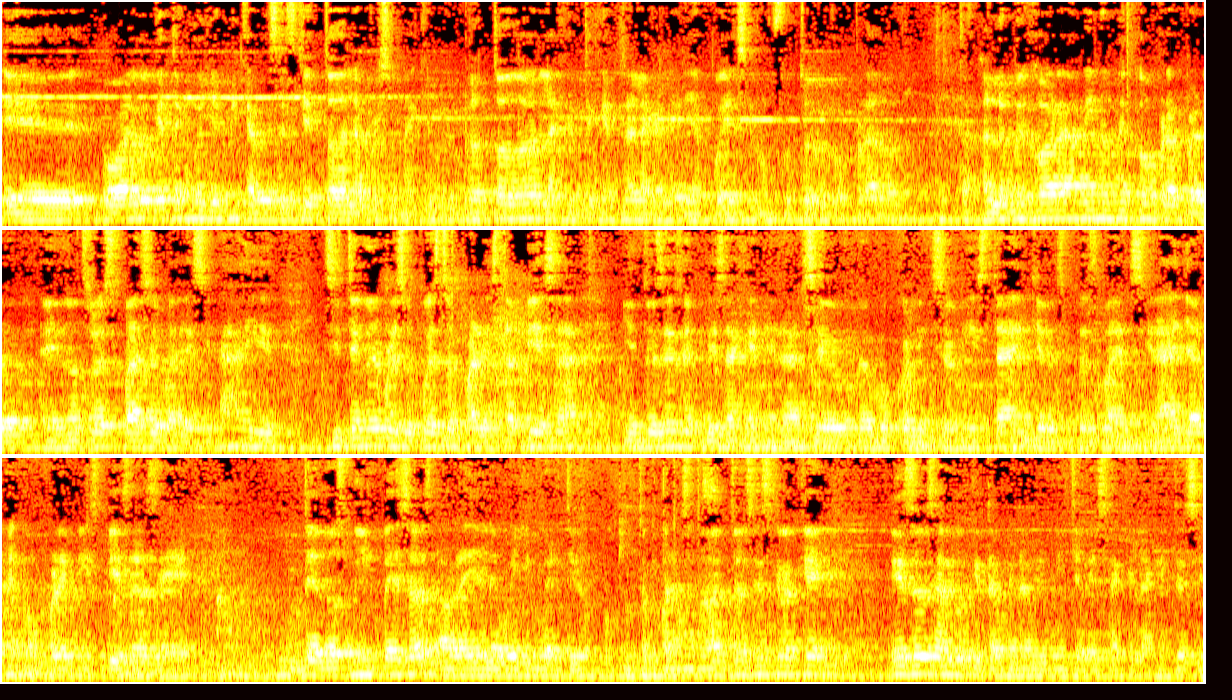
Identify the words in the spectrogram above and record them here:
eh, o algo que tengo yo en mi cabeza es que toda la persona que, o toda la gente que entra a la galería puede ser un futuro comprador. A lo mejor a mí no me compra, pero en otro espacio va a decir, ay, sí tengo el presupuesto para esta pieza, y entonces empieza a generarse un nuevo coleccionista y que después va a decir, ah, ya me compré mis piezas de de dos mil pesos, ahora ya le voy a invertir un poquito más, ¿no? Entonces creo que eso es algo que también a mí me interesa, que la gente se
